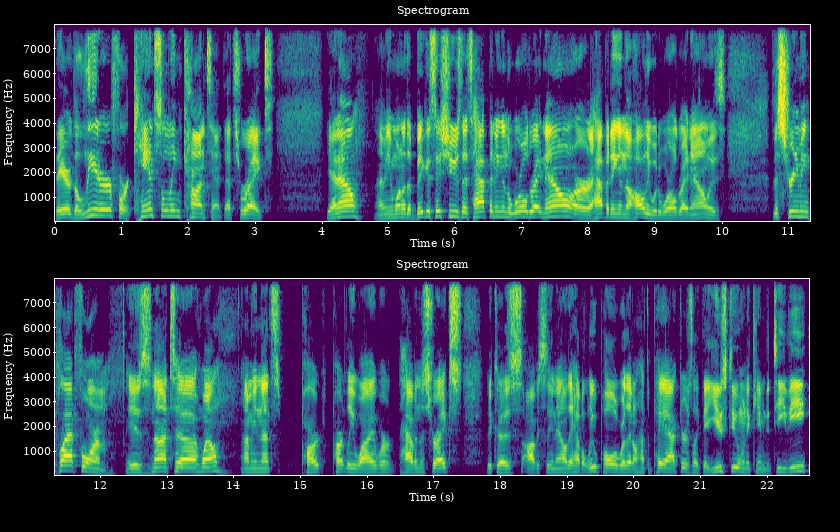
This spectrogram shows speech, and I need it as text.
They are the leader for canceling content. That's right. You know, I mean, one of the biggest issues that's happening in the world right now, or happening in the Hollywood world right now, is the streaming platform is not, uh, well, I mean, that's part partly why we're having the strikes because obviously now they have a loophole where they don't have to pay actors like they used to when it came to TV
